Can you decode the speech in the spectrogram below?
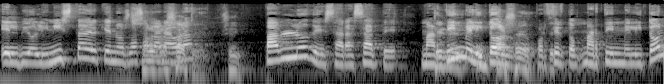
el violinista del que nos vas a hablar ahora, sí. Pablo de Sarasate, Martín Melitón, por cierto, Martín Melitón,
